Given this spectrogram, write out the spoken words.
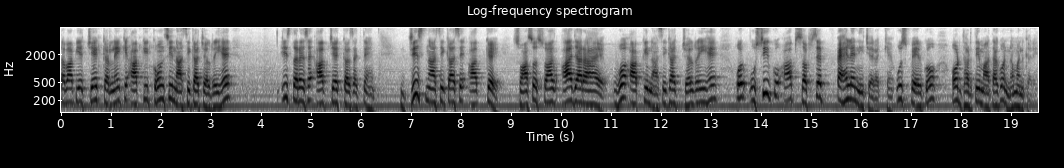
तब आप ये चेक कर लें कि आपकी कौन सी नासिका चल रही है। इस तरह से आप चेक कर सकते हैं। जिस नासिका से आपके श्वासोश्वास आ जा रहा है, वह आपकी नासिका चल रही है और उसी को आप सबसे पहले नीचे रखें, उस पैर को और धरती माता को नमन करें।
